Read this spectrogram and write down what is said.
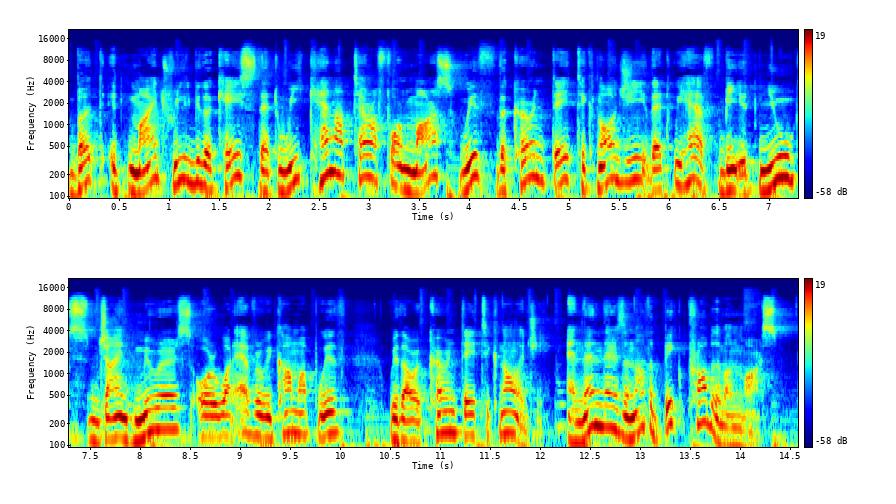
but it might really be the case that we cannot terraform Mars with the current day technology that we have, be it nukes, giant mirrors, or whatever we come up with with our current day technology. And then there's another big problem on Mars.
